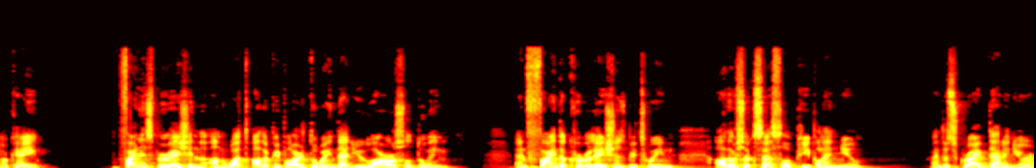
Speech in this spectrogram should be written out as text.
Okay? Find inspiration on what other people are doing that you are also doing. And find the correlations between other successful people and you. And describe that in your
